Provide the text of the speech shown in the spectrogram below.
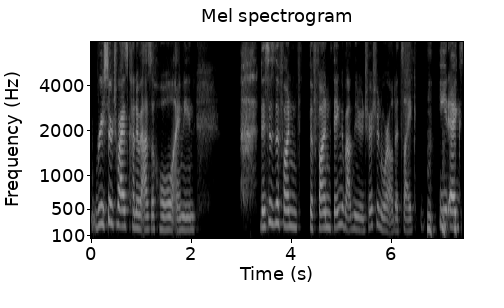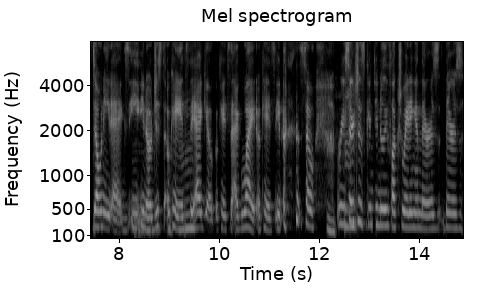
research wise, kind of as a whole, I mean, this is the fun the fun thing about the nutrition world it's like eat eggs don't eat eggs eat you know just okay it's the mm-hmm. egg yolk okay it's the egg white okay it's you know so mm-hmm. research is continually fluctuating and there's there's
